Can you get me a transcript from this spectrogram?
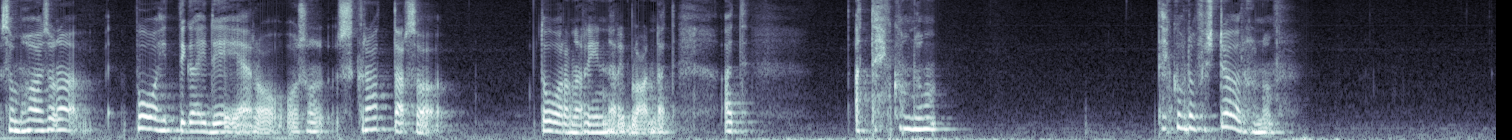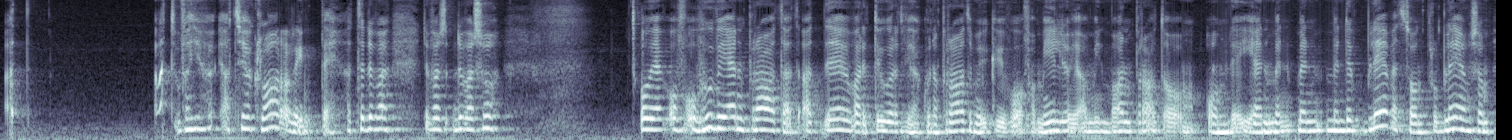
som har såna påhittiga idéer och, och som skrattar så tårarna rinner ibland. Att, att, att tänk om de Tänk om de förstör honom. Att, att vad jag, alltså jag klarar inte. Att det, var, det, var, det var så... Och, jag, och, och, hur vi än pratat, att det har varit tur att vi har kunnat prata mycket i vår familj och jag och min man pratade om, om det igen. Men, men, men det blev ett sånt problem som,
